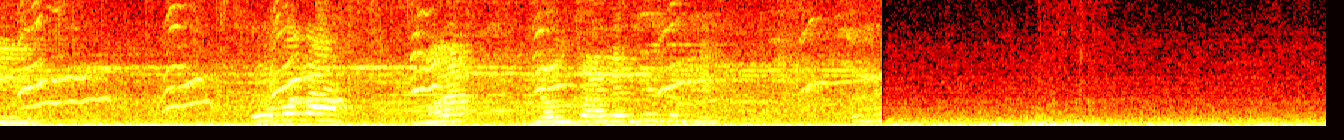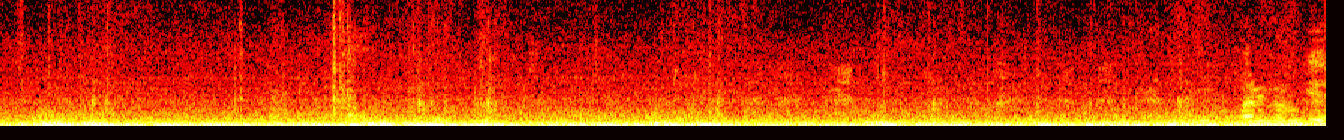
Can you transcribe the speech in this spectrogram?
दिवशी हे बघा. मग जेवण चालेल ते की पाणी करू घे.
